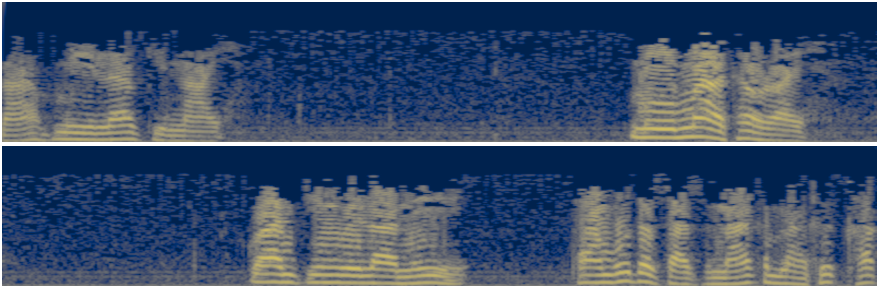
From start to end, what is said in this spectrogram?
นามีแล้วกี่นาย มีมากเท่าไหร่ ความจริงเวลานี้ทางพุทธศาสนากำลังคึกคัก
